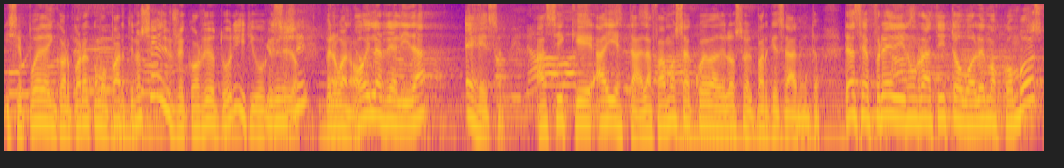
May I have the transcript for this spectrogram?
y se pueda incorporar como parte, no sé, de un recorrido turístico, qué sé yo. Pero bueno, hoy la realidad es esa. Así que ahí está, la famosa cueva del oso del Parque Sarmiento. Gracias, Freddy. En un ratito volvemos con vos.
